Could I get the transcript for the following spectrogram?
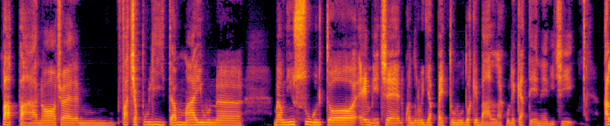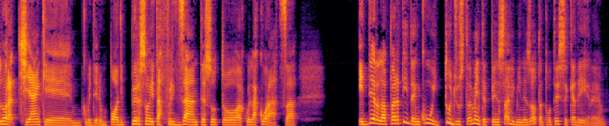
papà, no? Cioè, mh, faccia pulita, mai un, ma è un insulto. E invece, quando lo vedi a petto nudo che balla con le catene, dici. Allora c'è anche, come dire, un po' di personalità frizzante sotto a quella corazza. Ed era la partita in cui tu giustamente pensavi Minnesota potesse cadere.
